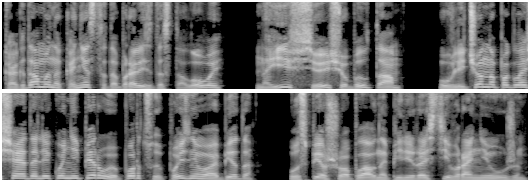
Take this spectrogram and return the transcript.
Когда мы наконец-то добрались до столовой, Наив все еще был там, увлеченно поглощая далеко не первую порцию позднего обеда, успевшего плавно перерасти в ранний ужин.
